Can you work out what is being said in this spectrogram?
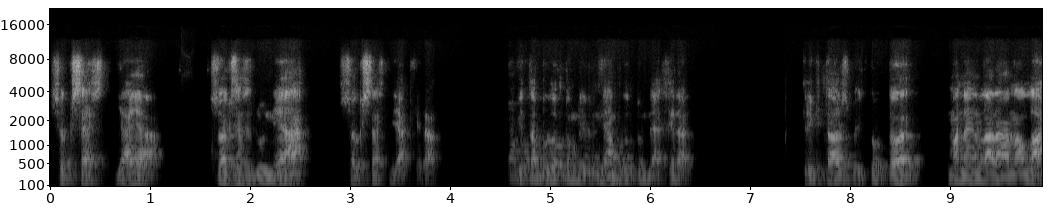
Sukses, jaya. Sukses di dunia, sukses di akhirat. Kita beruntung di dunia, beruntung di akhirat. Jadi kita harus betul-betul mana yang larangan Allah,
